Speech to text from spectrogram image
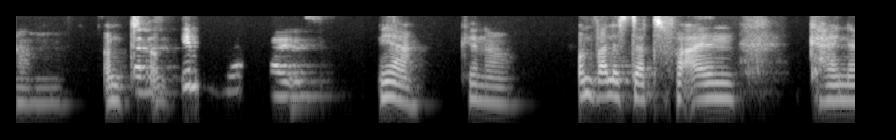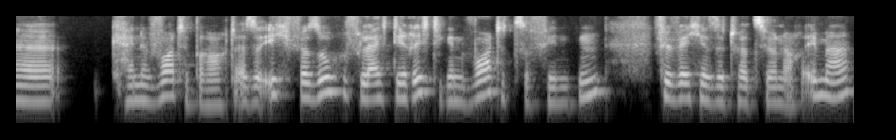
Ähm, und, weil es immer wertfrei ist. Ja, genau. Und weil es dazu vor allem keine keine Worte braucht. Also ich versuche vielleicht die richtigen Worte zu finden, für welche Situation auch immer.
